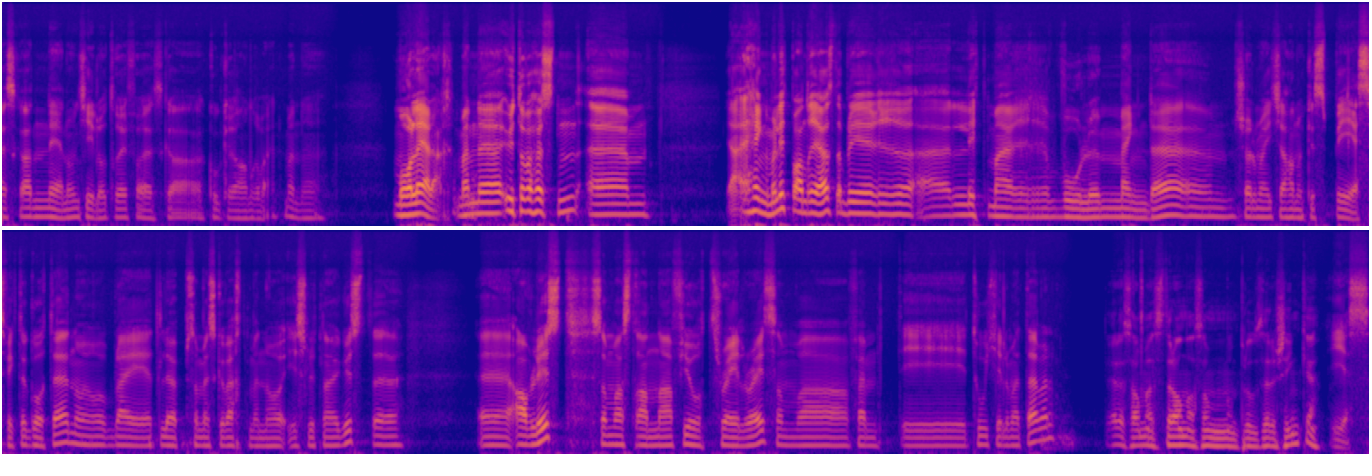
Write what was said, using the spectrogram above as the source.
Jeg skal ned noen kilo, tror jeg, før jeg skal konkurrere andre veien. Men eh, målet er der. Men eh, utover høsten um, ja, Jeg henger med litt på Andreas. Det blir eh, litt mer volum, mengde. Uh, selv om jeg ikke har noe spesifikt å gå til. Nå ble jeg et løp som jeg skulle vært med nå i slutten av august, avlyst. Som var Stranda Fjord Trail Race, som var 52 km, vel. Det er det samme stranda som produserer skinke? Yes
